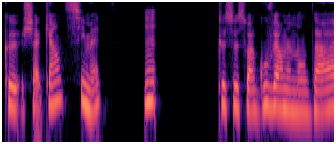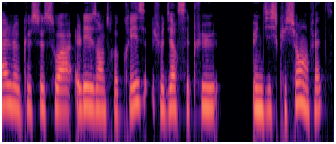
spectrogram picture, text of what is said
que chacun s'y mette. Mm. Que ce soit gouvernemental, que ce soit les entreprises. Je veux dire, c'est plus une discussion, en fait.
